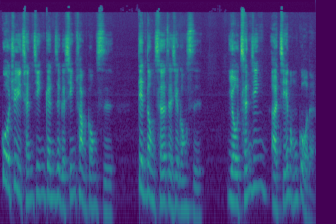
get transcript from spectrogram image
过去曾经跟这个新创公司、电动车这些公司有曾经呃结盟过的，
